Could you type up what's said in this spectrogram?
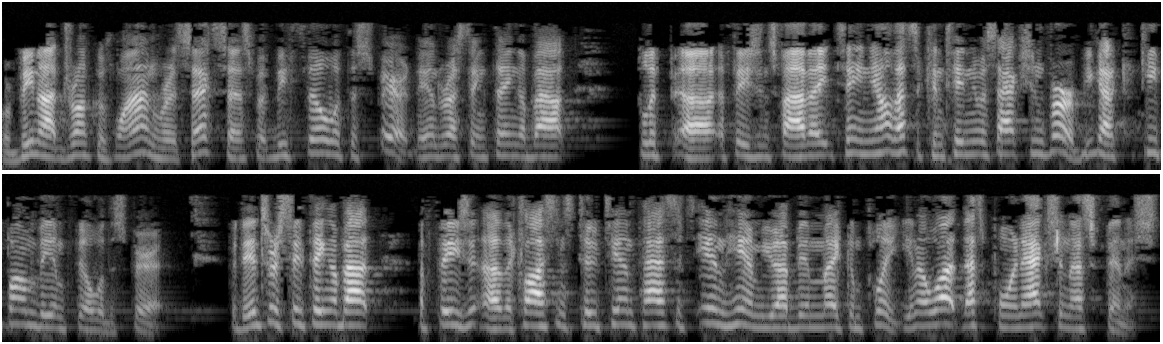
Or be not drunk with wine where it's excess, but be filled with the Spirit. The interesting thing about uh, Ephesians 5.18, y'all, that's a continuous action verb. You gotta keep on being filled with the Spirit. But the interesting thing about Ephesians, uh, the Colossians 2.10 passage, in Him you have been made complete. You know what? That's point action, that's finished.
